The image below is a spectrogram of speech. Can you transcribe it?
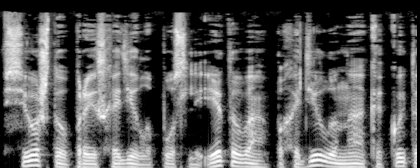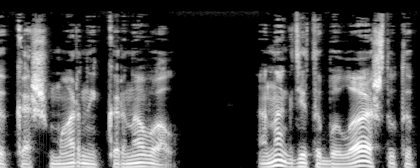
Все, что происходило после этого, походило на какой-то кошмарный карнавал. Она где-то была, что-то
